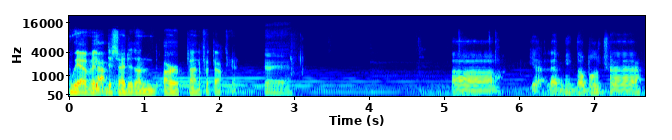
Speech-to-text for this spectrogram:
We haven't Yeah. decided on our plan of attack yet. yeah yeah, yeah. Uh, yeah. Let me double check.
